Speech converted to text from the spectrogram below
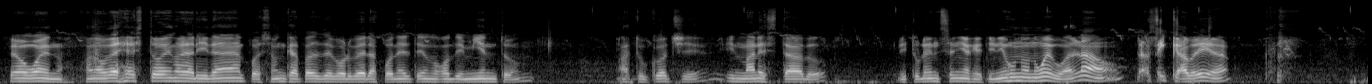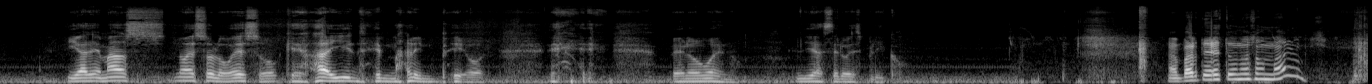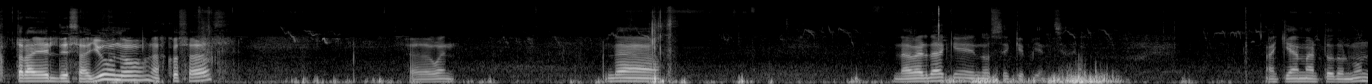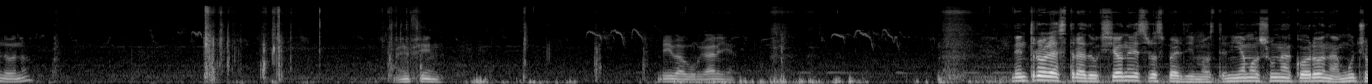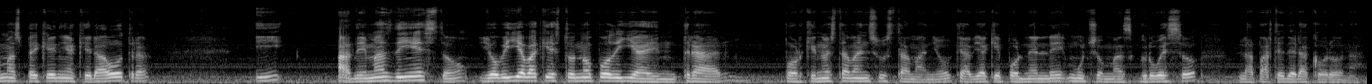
Pero bueno, cuando ves esto en realidad, pues son capaces de volver a ponerte un rendimiento a tu coche en mal estado y tú le enseñas que tienes uno nuevo al lado, así cabrea. Y además no es solo eso, que va a ir de mal en peor. Pero bueno, ya se lo explico. Aparte de esto no son malos. Trae el desayuno, las cosas. Bueno. La, la verdad que no sé qué piensan. Hay que amar todo el mundo, ¿no? En fin. Viva Bulgaria. Dentro de las traducciones los perdimos. Teníamos una corona mucho más pequeña que la otra. Y además de esto, yo veía que esto no podía entrar porque no estaba en su tamaño, que había que ponerle mucho más grueso la parte de la corona.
